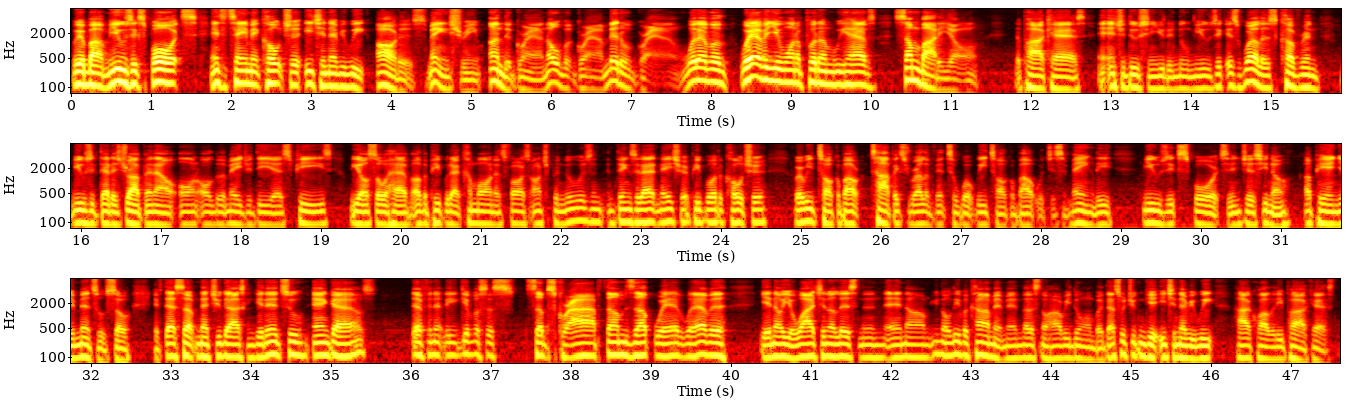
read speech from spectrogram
We're about music, sports, entertainment, culture each and every week. Artists, mainstream, underground, overground, middle ground, whatever, wherever you want to put them, we have somebody on the podcast and introducing you to new music as well as covering music that is dropping out on all the major DSPs. We also have other people that come on as far as entrepreneurs and, and things of that nature, people of the culture, where we talk about topics relevant to what we talk about, which is mainly music, sports, and just, you know, up here in your mental. So if that's something that you guys can get into and gals, definitely give us a subscribe, thumbs up, wherever, wherever you know you're watching or listening. And um you know leave a comment man. Let us know how we doing. But that's what you can get each and every week high quality podcast.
